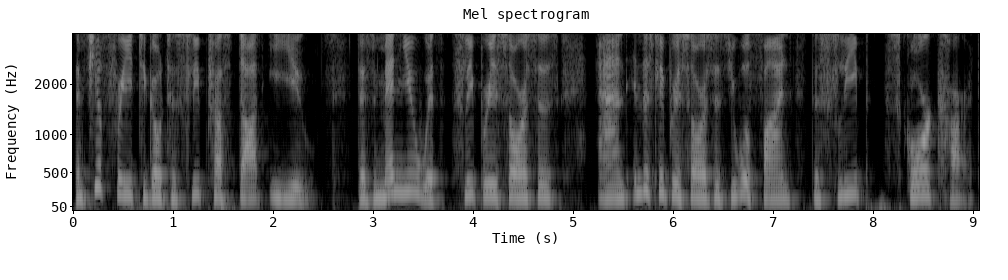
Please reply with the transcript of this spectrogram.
then feel free to go to sleeptrust.eu. There's a menu with sleep resources, and in the sleep resources, you will find the sleep scorecard.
